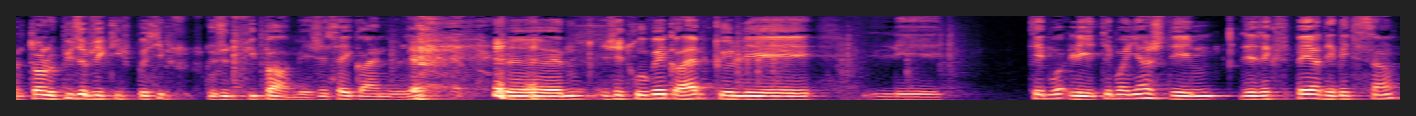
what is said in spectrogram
en temps le plus objectif possible, ce que je ne suis pas, mais j'essaye quand même de l'être. euh, J'ai trouvé quand même que les, les, témo- les témoignages des, des experts, des médecins,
